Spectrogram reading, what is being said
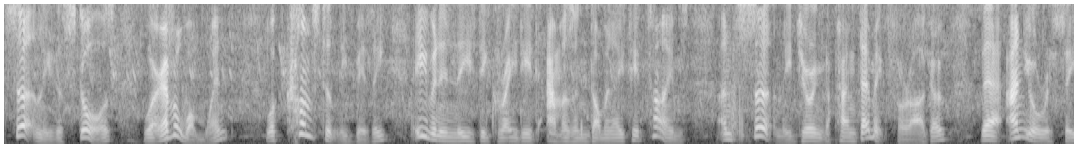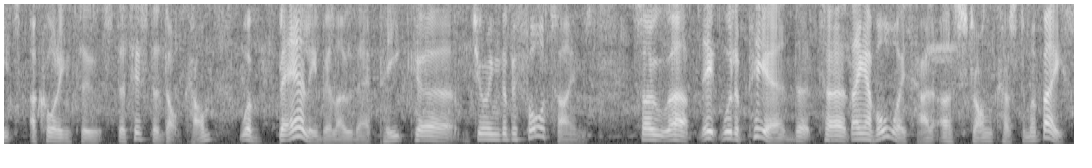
Certainly, the stores, wherever one went, were constantly busy, even in these degraded Amazon dominated times. And certainly during the pandemic for their annual receipts, according to Statista.com, were barely below their peak uh, during the before times. So uh, it would appear that uh, they have always had a strong customer base.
